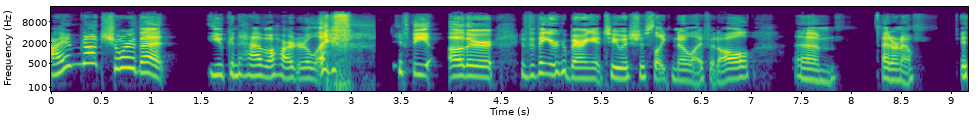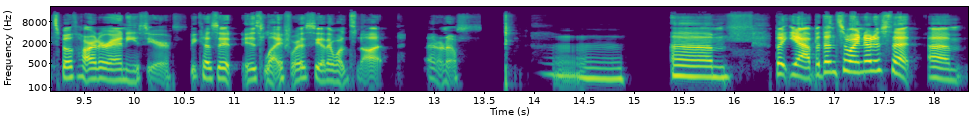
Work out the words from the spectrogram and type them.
i am not sure that you can have a harder life if the other if the thing you're comparing it to is just like no life at all. Um i don't know. It's both harder and easier because it is life whereas the other one's not. I don't know. Mm, um but yeah but then so i noticed that um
